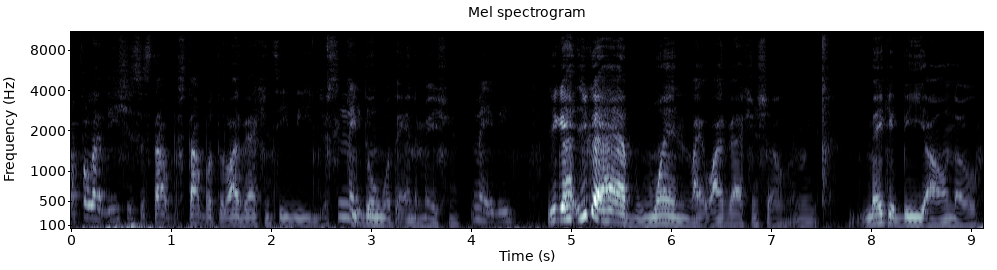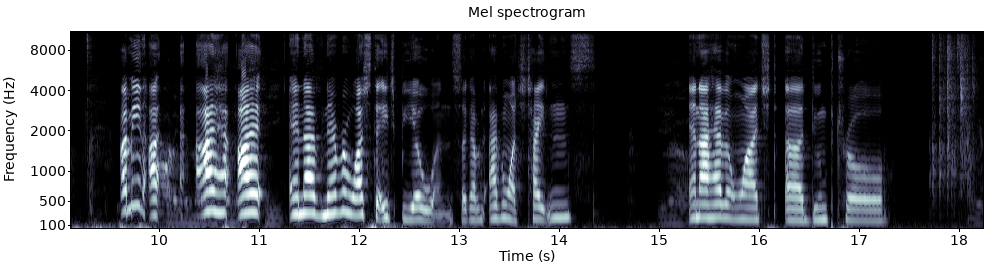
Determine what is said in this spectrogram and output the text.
I feel like these should stop stop with the live action TV. and Just Maybe. keep doing with the animation. Maybe. You can you could have one like live action show and make it be I don't know. I mean, I I I, and I've never watched the HBO ones. Like I've, I haven't watched Titans, Yeah. and I haven't watched uh Doom Patrol. yeah.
